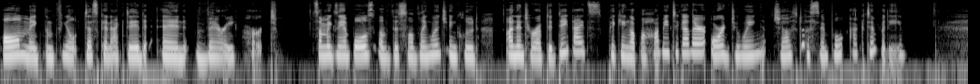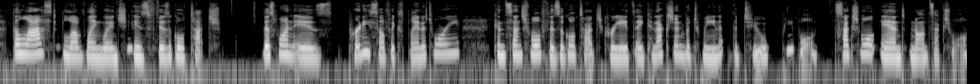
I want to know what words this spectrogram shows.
all make them feel disconnected and very hurt. Some examples of this love language include uninterrupted date nights, picking up a hobby together, or doing just a simple activity. The last love language is physical touch. This one is pretty self explanatory Consensual physical touch creates a connection between the two people, sexual and non sexual.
